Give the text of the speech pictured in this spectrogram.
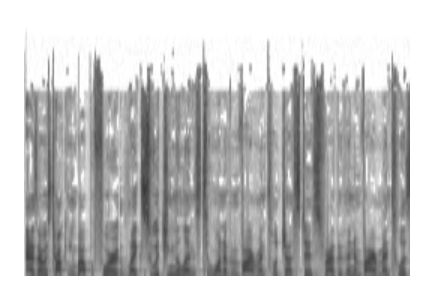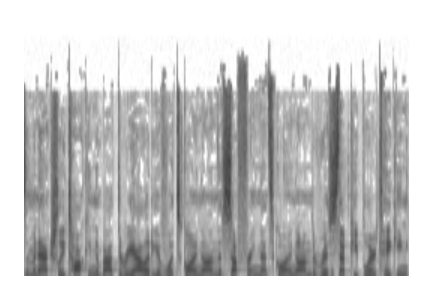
as I was talking about before, like switching the lens to one of environmental justice rather than environmentalism and actually talking about the reality of what's going on, the suffering that's going on, the risks that people are taking,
